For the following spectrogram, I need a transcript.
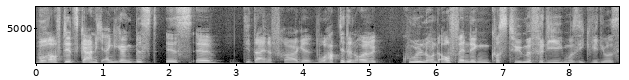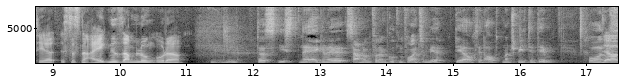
Worauf du jetzt gar nicht eingegangen bist, ist äh, die, deine Frage: Wo habt ihr denn eure coolen und aufwendigen Kostüme für die Musikvideos her? Ist das eine eigene Sammlung oder? Das ist eine eigene Sammlung von einem guten Freund von mir, der auch den Hauptmann spielt in dem. Und Der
